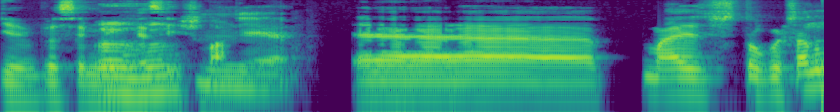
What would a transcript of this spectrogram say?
Que você meio uhum. que assiste lá. Yeah. É, mas estou gostando,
